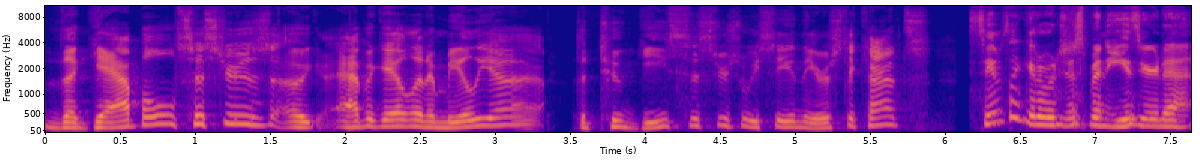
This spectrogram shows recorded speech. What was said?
the Gabble sisters, uh, Abigail and Amelia, the two geese sisters we see in the Aristocats. Seems like it would have just been easier to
